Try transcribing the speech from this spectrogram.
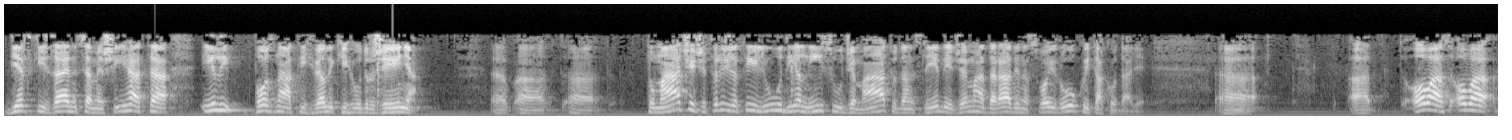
vjerskih zajednica mešihata ili poznatih velikih udruženja. E, a, tumačeći tvrdi da ti ljudi jel, nisu u džematu, da ne slijede džemat, da radi na svoju ruku i tako dalje. Ova, ova,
